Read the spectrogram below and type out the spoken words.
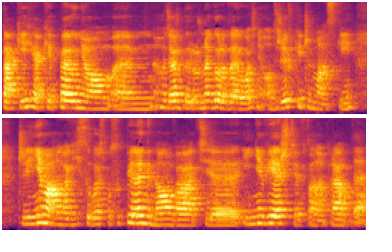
takich, jakie pełnią um, chociażby różnego rodzaju właśnie odżywki czy maski, czyli nie ma on w jakiś super sposób pielęgnować yy, i nie wierzcie w to naprawdę,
